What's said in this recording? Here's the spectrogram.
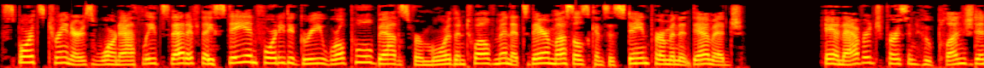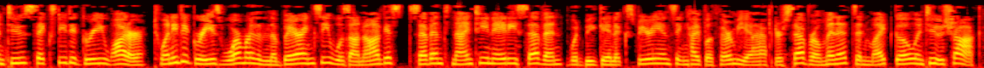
Sports trainers warn athletes that if they stay in 40-degree whirlpool baths for more than 12 minutes their muscles can sustain permanent damage. An average person who plunged into 60-degree water, 20 degrees warmer than the Bering Sea was on August 7, 1987, would begin experiencing hypothermia after several minutes and might go into shock.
